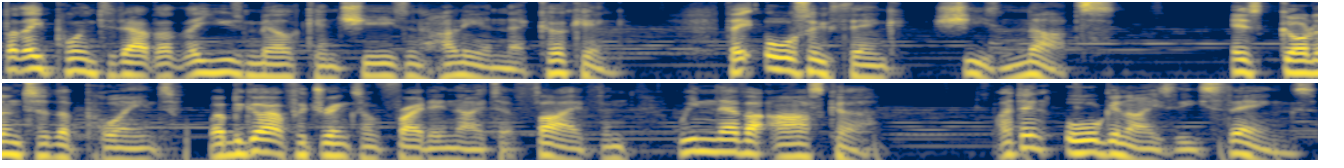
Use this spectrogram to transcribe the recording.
but they pointed out that they use milk and cheese and honey in their cooking. They also think she's nuts. It's gotten to the point where we go out for drinks on Friday night at 5 and we never ask her. I don't organise these things,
